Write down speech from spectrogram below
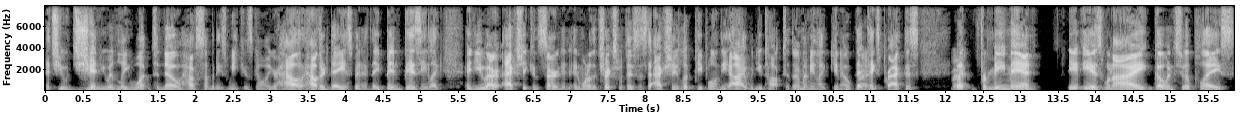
that you genuinely want to know how somebody's week is going or how how their day has been, if they've been busy, like and you are actually concerned. And, and one of the tricks with this is to actually look people in the eye when you talk to them. I mean, like, you know, that right. takes practice. Right. But for me, man, it is when I go into a place,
